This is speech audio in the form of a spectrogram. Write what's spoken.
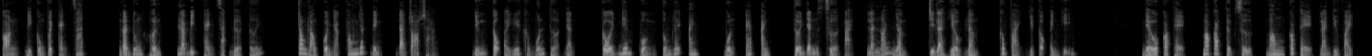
Còn đi cùng với cảnh sát. Nói đúng hơn là bị cảnh sát đưa tới. Trong lòng của Nhạc Phong nhất định đã rõ ràng. Nhưng cậu ấy không muốn thừa nhận. Cậu ấy điên cuồng túm lấy anh, muốn ép anh, thừa nhận sửa lại là nói nhầm, chỉ là hiểu lầm, không phải như cậu ấy nghĩ. Nếu có thể, Mao Cát thực sự mong có thể là như vậy,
